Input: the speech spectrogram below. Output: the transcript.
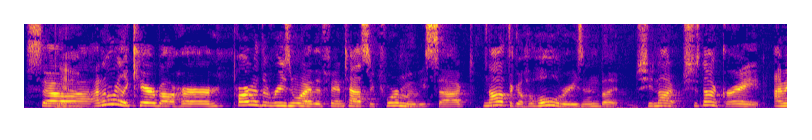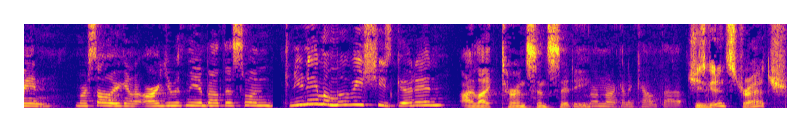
So uh, I don't really care about her. Part of the reason why the Fantastic Four movie sucked, not the whole reason, but she's not she's not great. I mean, Marcelo, are you're gonna argue with me about this one? Can you name a movie she's good in? I like Turn Sin City. I'm not gonna count that. She's good in Stretch.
